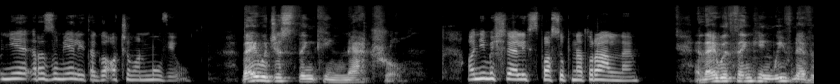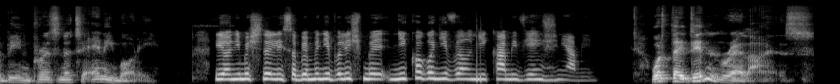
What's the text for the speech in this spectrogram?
nie rozumieli tego, o czym on mówił. They were just thinking natural. Oni myśleli w sposób naturalny. And they were thinking, We've never been prisoner to anybody. I oni myśleli sobie, my nie byliśmy nikogo niewolnikami, więźniami. What they didn't realize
